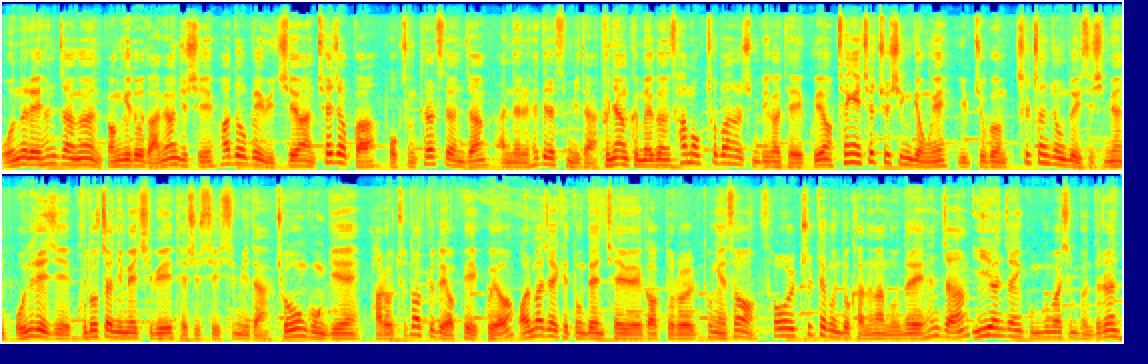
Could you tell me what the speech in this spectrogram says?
오늘의 현장은 경기도 남양주시 화도읍에 위치한 최저가 복층 테라스 현장 안내를 해드렸습니다. 분양 금액은 3억 초반으로 준비가 되어 있고요. 생애 최초신 경우에 입주금 7천 정도 있으시면 오늘의 집 구독자님의 집이 되실 수 있습니다. 좋은 공기에 바로 초등학교도 옆에 있고요. 얼마 전에 개통된 제 외곽도를 통해서 서울 출퇴근도 가능한 오늘의 현장. 이 현장이 궁금하신 분들은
